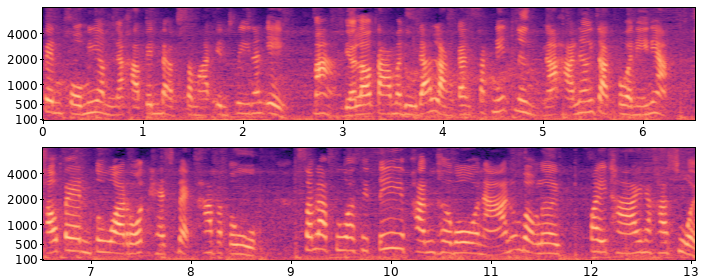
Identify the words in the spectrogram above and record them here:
เป็นโครเมียมนะคะ เป็นแบบ Smart Entry นั่นเอง มา เดี๋ยวเราตามมาดูด้านหลังกันสักนิดหนึ่งนะคะ เนื่องจากตัวนี้เนี่ยเขาเป็นตัวรถแฮชแบ็ก5 ประตูสำหรับตัว City พันเทอร์โบนะนุ่นบอกเลยไฟท้ายนะคะ สวย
